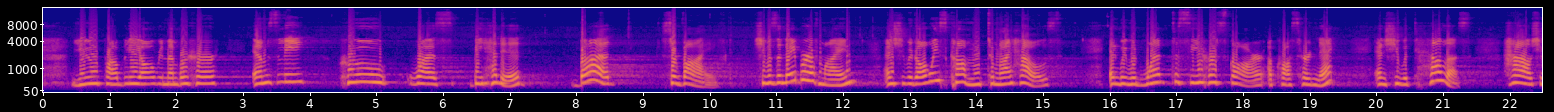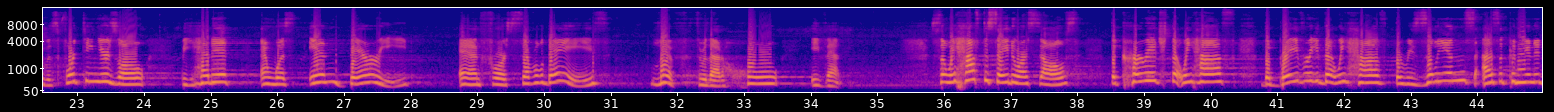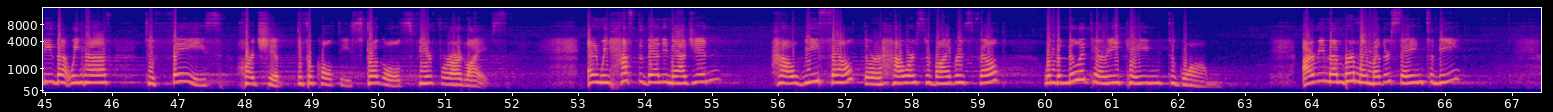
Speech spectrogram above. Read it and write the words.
You probably all remember her, Emsley, who was beheaded but survived. She was a neighbor of mine and she would always come to my house and we would want to see her scar across her neck and she would tell us how she was 14 years old, beheaded, and was in buried, and for several days lived through that whole event. So we have to say to ourselves the courage that we have, the bravery that we have, the resilience as a community that we have to face hardship, difficulties, struggles, fear for our lives. And we have to then imagine how we felt or how our survivors felt when the military came to Guam. I remember my mother saying to me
